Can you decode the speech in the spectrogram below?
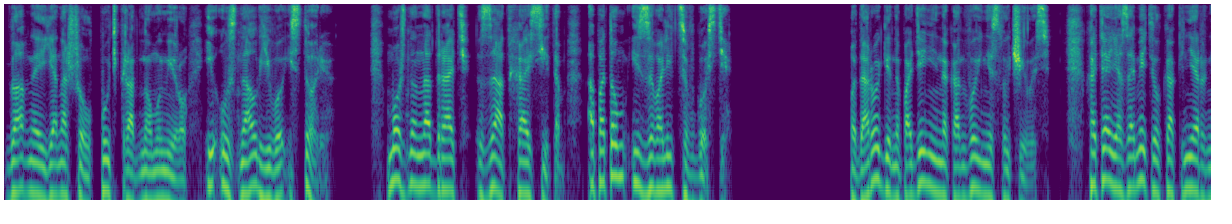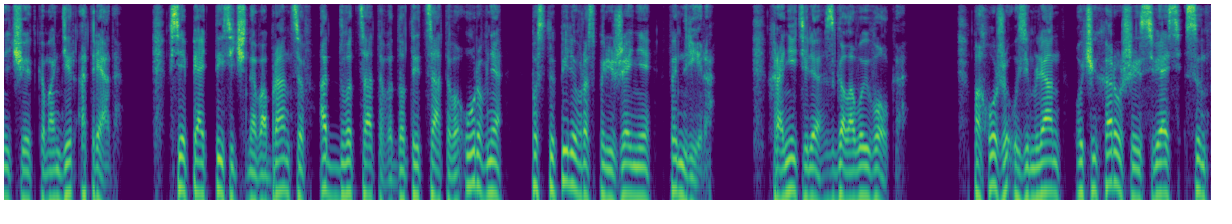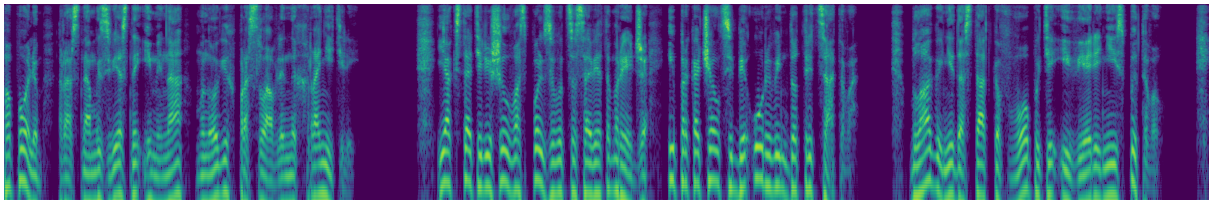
Главное, я нашел путь к родному миру и узнал его историю. Можно надрать зад хаоситам, а потом и завалиться в гости. По дороге нападений на конвой не случилось. Хотя я заметил, как нервничает командир отряда. Все пять тысяч новобранцев от 20 до 30 уровня поступили в распоряжение Фенрира, хранителя с головой волка. Похоже, у землян очень хорошая связь с инфополем, раз нам известны имена многих прославленных хранителей. Я, кстати, решил воспользоваться советом Рейджа и прокачал себе уровень до 30-го. Благо, недостатков в опыте и вере не испытывал.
